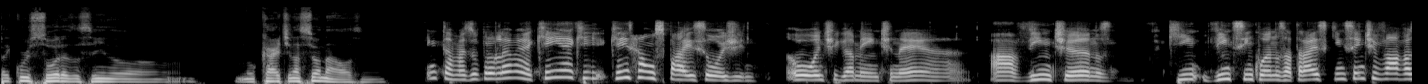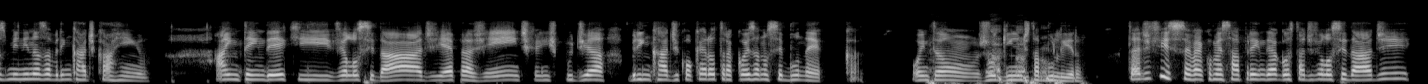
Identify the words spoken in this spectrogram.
precursoras, assim, no, no kart nacional, assim. Então, mas o problema é quem é que quem são os pais hoje ou antigamente, né? Há 20 anos, 25 anos atrás, que incentivava as meninas a brincar de carrinho, a entender que velocidade é pra gente, que a gente podia brincar de qualquer outra coisa a não ser boneca, ou então joguinho de tabuleiro. Então é difícil, você vai começar a aprender a gostar de velocidade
